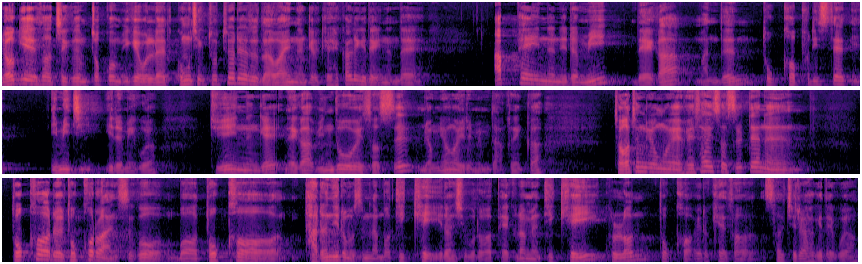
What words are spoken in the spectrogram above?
여기에서 지금 조금 이게 원래 공식 tutorial에 나와 있는 게 이렇게 헷갈리게 돼 있는데 앞에 있는 이름이 내가 만든 Docker preset 이- 이미지 이름이고요. 뒤에 있는 게 내가 윈도우에서 쓸 명령어 이름입니다. 그러니까 저 같은 경우에 회사에서 쓸 때는 Docker를 Docker로 안 쓰고 뭐 Docker 다른 이름을 씁니다. 뭐 DK 이런 식으로 앞에 그러면 DK 콜론 Docker 이렇게 해서 설치를 하게 되고요.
